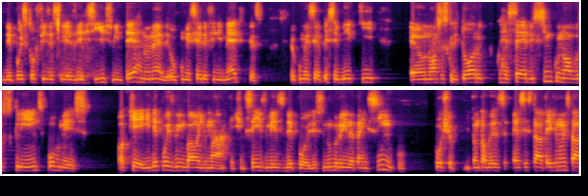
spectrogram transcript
depois que eu fiz esse exercício interno, né, eu comecei a definir métricas, eu comecei a perceber que é, o nosso escritório recebe cinco novos clientes por mês. Ok, e depois do inbound marketing, seis meses depois, esse número ainda está em cinco? Poxa, então talvez essa estratégia não está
